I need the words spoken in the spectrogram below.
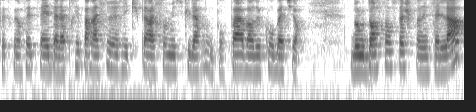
parce qu'en fait ça aide à la préparation et récupération musculaire donc pour pas avoir de courbatures donc dans ce sens là je prenais celle-là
